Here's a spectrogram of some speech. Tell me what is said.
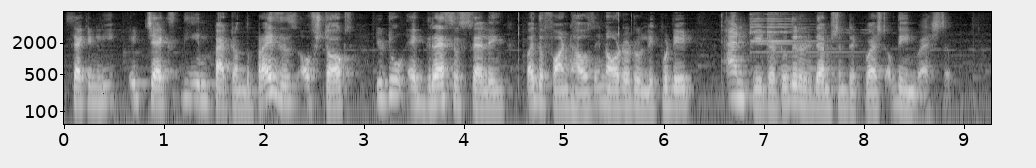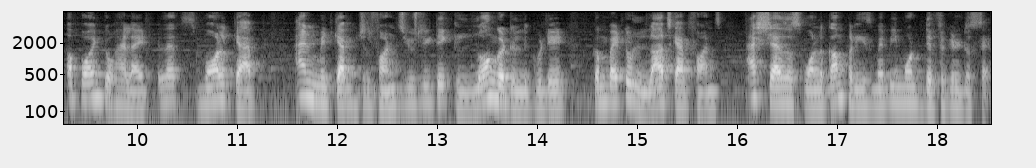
Secondly, it checks the impact on the prices of stocks due to aggressive selling by the fund house in order to liquidate and cater to the redemption request of the investor. A point to highlight is that small cap and mid cap mutual funds usually take longer to liquidate compared to large cap funds as shares of smaller companies may be more difficult to sell.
